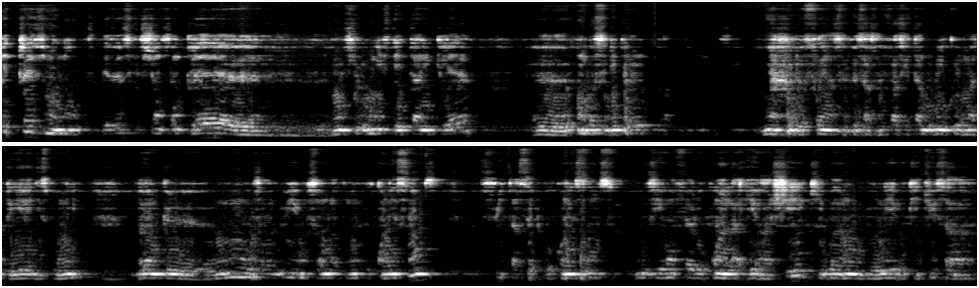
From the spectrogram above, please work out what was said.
est très imminente. Les instructions sont claires, euh, Monsieur le ministre d'État est clair. Euh, on va se déployer le. Il n'y a pas de frein à ce que ça se fasse étant donné que le matériel est disponible. Donc euh, nous aujourd'hui nous sommes maintenant reconnaissance. Suite à cette reconnaissance, nous irons faire le point à la hiérarchie qui va nous donner le quitus à,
